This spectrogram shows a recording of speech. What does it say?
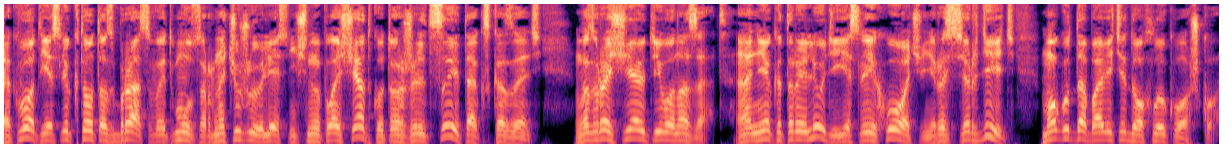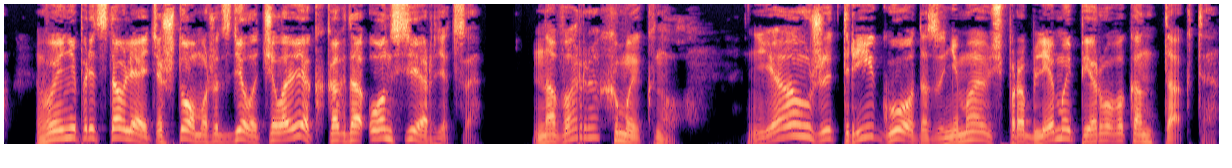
Так вот, если кто-то сбрасывает мусор на чужую лестничную площадку, то жильцы, так сказать, возвращают его назад. А некоторые люди, если их очень рассердить, могут добавить и дохлую кошку. Вы не представляете, что может сделать человек, когда он сердится. Наварра хмыкнул. Я уже три года занимаюсь проблемой первого контакта,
